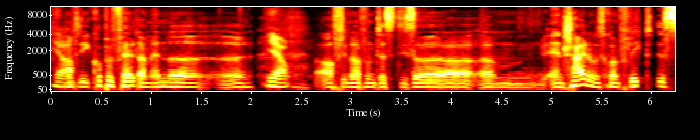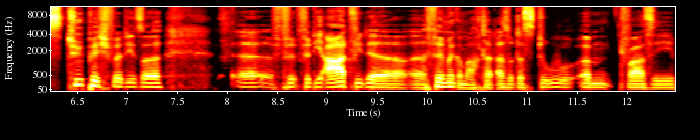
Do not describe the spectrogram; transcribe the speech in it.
Ja. Und die Kuppel fällt am Ende äh, Ja. auf den Nerv und das, dieser ähm, Entscheidungskonflikt ist typisch für diese äh, für, für die Art, wie der äh, Filme gemacht hat. Also dass du ähm, quasi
